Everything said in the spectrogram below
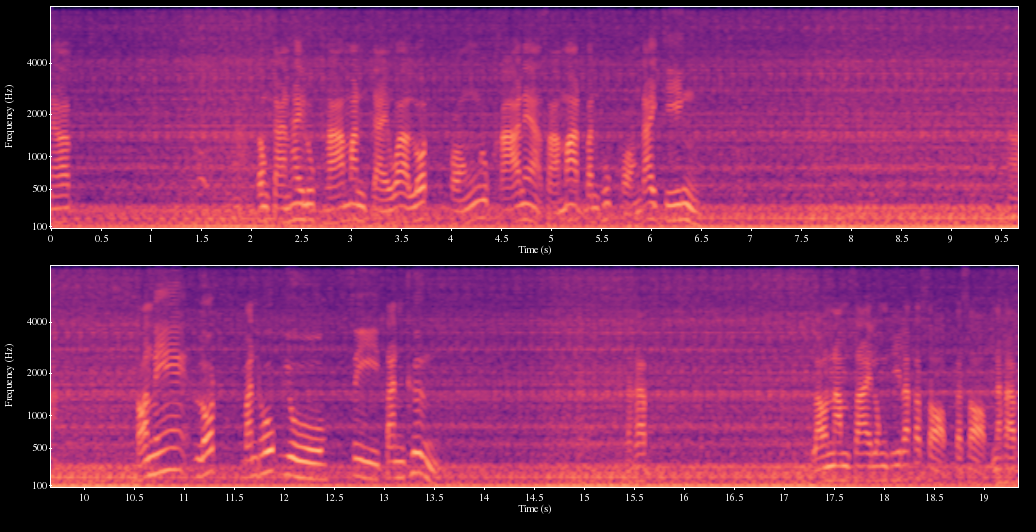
นะครับ ต้องการให้ลูกค้ามั่นใจว่ารถของลูกค้าเนี่ยสามารถบรรทุกของได้จริงอตอนนี้รถบรรทุกอยู่ 4 ตันครึ่ง นะครับ เรานำทรายลงทีละกระสอบกระสอบนะครับ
